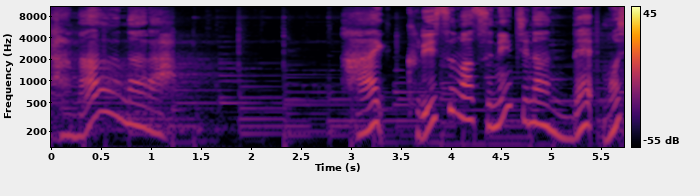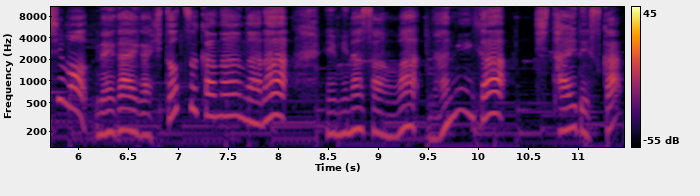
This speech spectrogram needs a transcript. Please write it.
叶うなら。はいクリスマスにちなんでもしも願いが一つ叶うならえ皆さんは何がしたいですか？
